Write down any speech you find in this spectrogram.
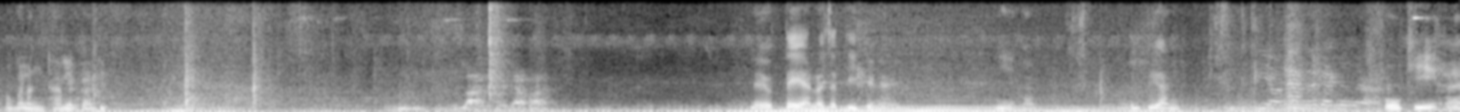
เขากำลังเนี่ยทำคการัรบติดล่างไม่ได้บ้านแล้วแต่เราจะติดยังไง นี่ครับเพื่อนเที่ยวนั่งแล้วแค่นึงอะๆโอเคค่ะ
